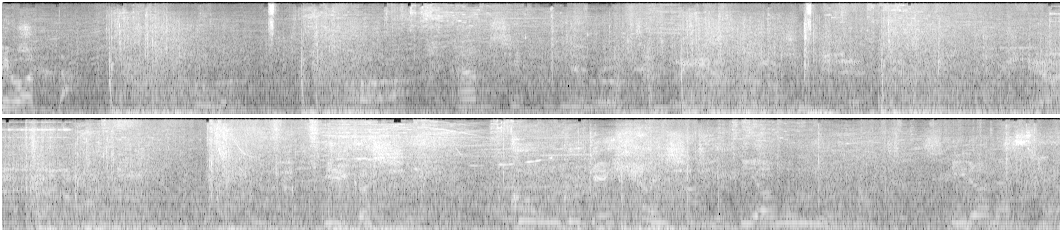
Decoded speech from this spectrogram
채웠다. 감시 포탑을 전개. 이것이 궁극의 현실이에요. 영웅이요, 일어나세요.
